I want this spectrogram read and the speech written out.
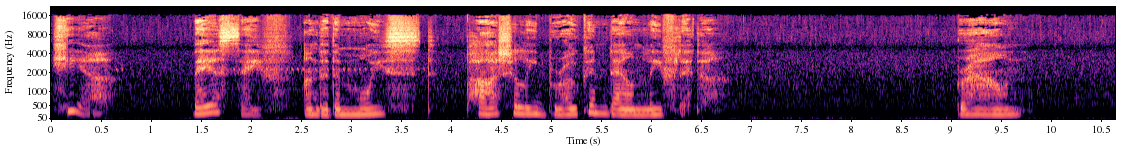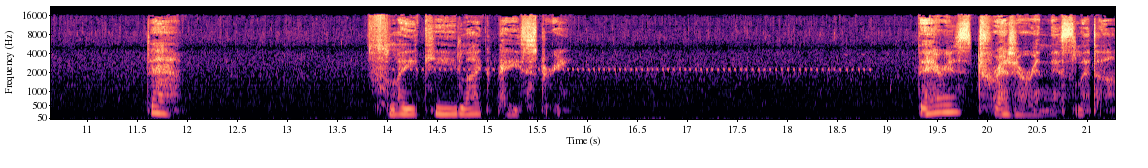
Here, they are safe under the moist, partially broken down leaf litter. Brown, damp, flaky like pastry. There is treasure in this litter.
